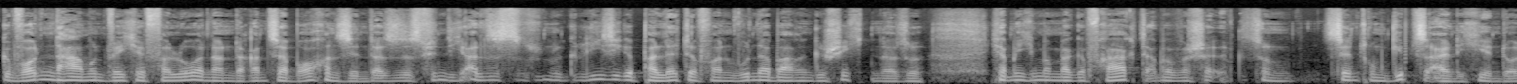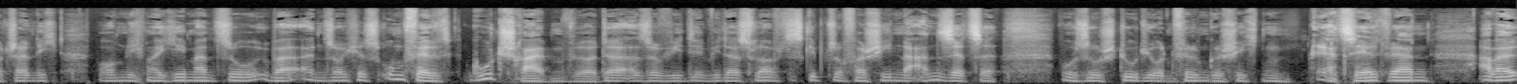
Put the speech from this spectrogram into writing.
gewonnen haben und welche verloren und daran zerbrochen sind. Also das finde ich alles eine riesige Palette von wunderbaren Geschichten. Also ich habe mich immer mal gefragt, aber wahrscheinlich so ein Zentrum gibt es eigentlich hier in Deutschland nicht, warum nicht mal jemand so über ein solches Umfeld gut schreiben würde, also wie, wie das läuft. Es gibt so verschiedene Ansätze, wo so Studio- und Filmgeschichten erzählt werden, aber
